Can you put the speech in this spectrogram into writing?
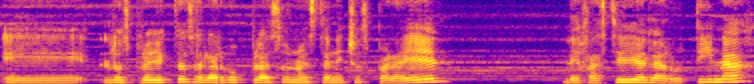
Eh, los proyectos a largo plazo no están hechos para él, le fastidia la rutina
